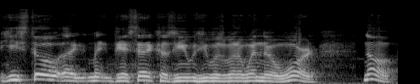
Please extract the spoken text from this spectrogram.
he still like they said it because he he was going to win the award. No,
